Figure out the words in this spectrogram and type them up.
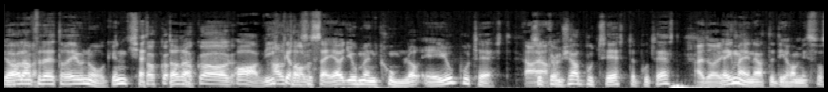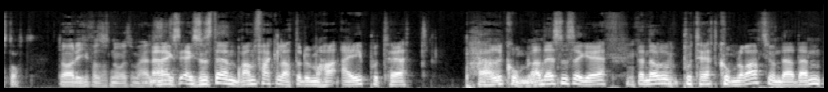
Ja, det. for det er jo noen kjettere, avvikere, som sier jo, men kumler er jo potet. Ja, ja. Så du kan ikke ha potet til potet. Nei, jeg mener at de har misforstått. Da har de ikke forstått noe som helst. Men jeg, jeg syns det er en brannfakkel at du må ha én potet per kumle. Det syns jeg er Den der potet-kumle-ratioen der, den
